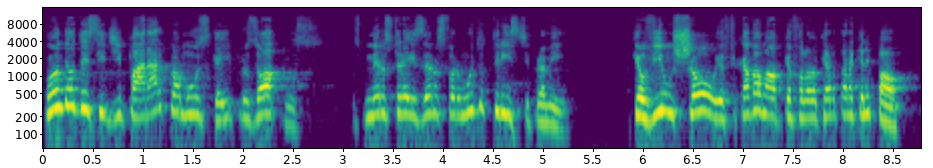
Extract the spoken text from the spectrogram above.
Quando eu decidi parar com a música e ir para os óculos, os primeiros três anos foram muito tristes para mim. Porque eu vi um show e eu ficava mal, porque eu falava, eu quero estar naquele palco.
